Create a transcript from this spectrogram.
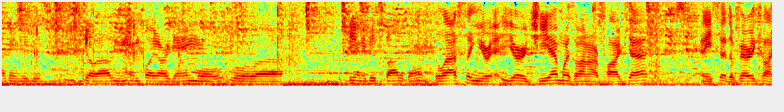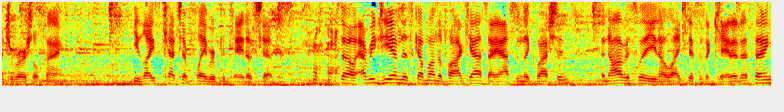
I think we just go out and, and play our game. We'll we'll uh, be in a good spot at the end. The last thing your your GM was on our podcast, and he said a very controversial thing. He likes ketchup flavored potato chips. so every GM that's come on the podcast, I asked him the question, and obviously, you know, like this is a Canada thing.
